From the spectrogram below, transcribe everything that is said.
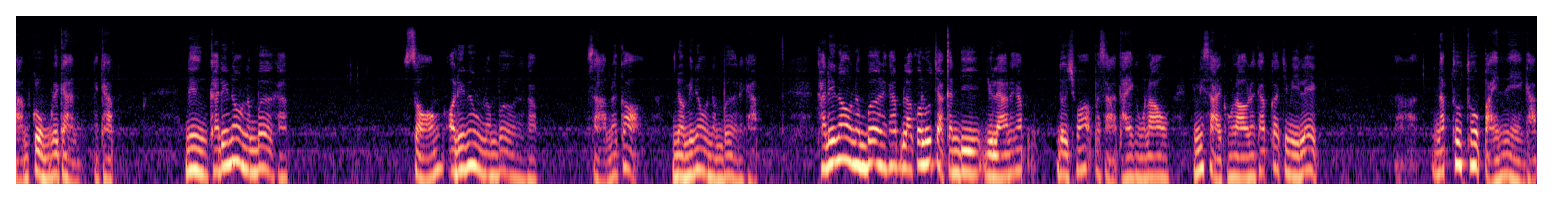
3 กลุ่มด้วยกันนะครับ 1. cardinal number ครับ 2. ordinal number นะครับ 3. แล้วก็ nominal number นะครับ cardinal number นะครับเราก็รู้จักกันดีอยู่แล้วนะครับ โดยเฉพาะภาษาไทยของเราคณิตศาสตร์ของเรานะครับ ก็จะมีเลขนับทั่วๆไปนั่นเองครับ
